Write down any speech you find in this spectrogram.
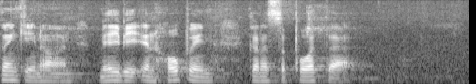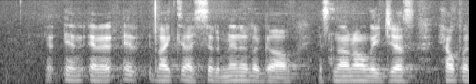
thinking on, maybe and hoping, going to support that. And, and it, it, like I said a minute ago, it's not only just helping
